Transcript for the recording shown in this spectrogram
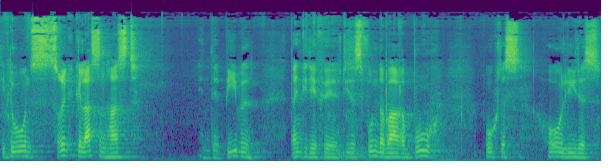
die du uns zurückgelassen hast in der Bibel. Danke dir für dieses wunderbare Buch, Buch des Hoheliedes.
